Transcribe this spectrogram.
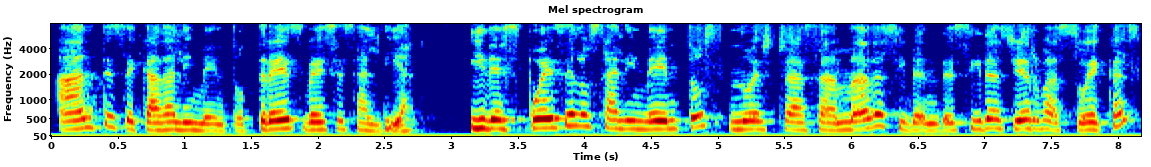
antes de cada alimento, tres veces al día. Y después de los alimentos, nuestras amadas y bendecidas hierbas suecas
